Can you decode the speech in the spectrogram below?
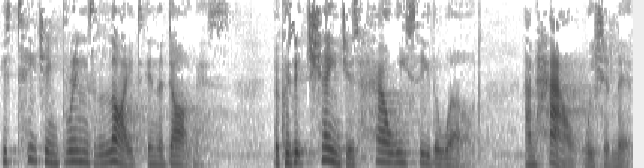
His teaching brings light in the darkness because it changes how we see the world and how we should live.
